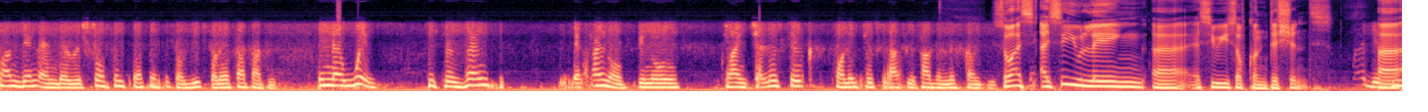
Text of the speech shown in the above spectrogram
funding and the resourcing processes of these political parties in a way to prevent the kind of you know clientelistic politics that we have in this country. So I see, I see you laying uh, a series of conditions, uh,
